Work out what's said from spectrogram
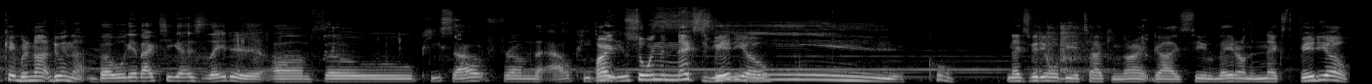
okay, we're not doing that. But we'll get back to you guys later. Um, so peace out from the LPW. Alright, so in the next video- Cool. Next video will be attacking. All right, guys. See you later on the next video.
